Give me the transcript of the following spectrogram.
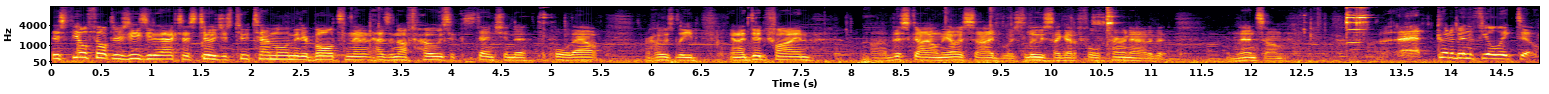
This fuel filter is easy to access too, just two 10 millimeter bolts and then it has enough hose extension to, to pull it out, or hose lead. And I did find uh, this guy on the other side was loose. I got a full turn out of it and then some. That could have been the fuel leak too.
